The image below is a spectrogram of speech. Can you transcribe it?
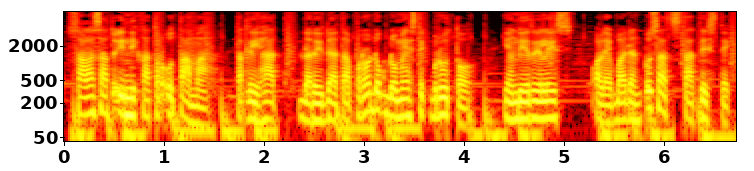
Salah satu indikator utama terlihat dari data produk domestik bruto yang dirilis oleh Badan Pusat Statistik,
